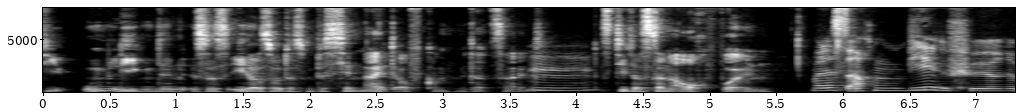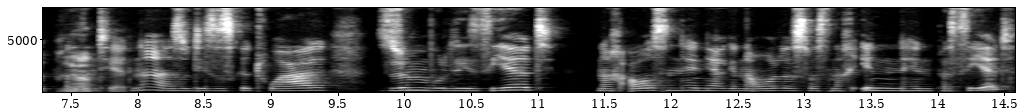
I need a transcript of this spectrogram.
die Umliegenden ist es eher so, dass ein bisschen Neid aufkommt mit der Zeit. Mhm. Dass die das dann auch wollen. Weil es auch ein Wir-Gefühl repräsentiert. Ne? Also dieses Ritual symbolisiert nach außen hin ja genau das, was nach innen hin passiert.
